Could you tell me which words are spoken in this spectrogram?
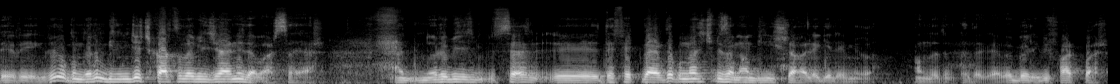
devreye giriyor. Bunların bilince çıkartılabileceğini de varsayar. Yani nörobilimsel e, defeklerde bunlar hiçbir zaman bilinçli hale gelemiyor anladığım kadarıyla ve böyle bir fark var.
